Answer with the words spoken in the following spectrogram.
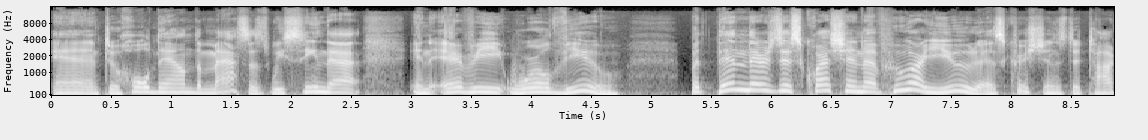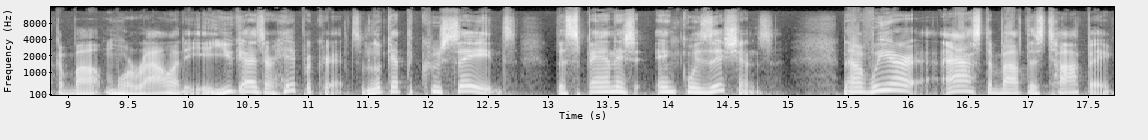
and to hold down the masses. We've seen that in every worldview. But then there's this question of who are you as Christians to talk about morality? You guys are hypocrites. Look at the Crusades, the Spanish Inquisitions. Now, if we are asked about this topic,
